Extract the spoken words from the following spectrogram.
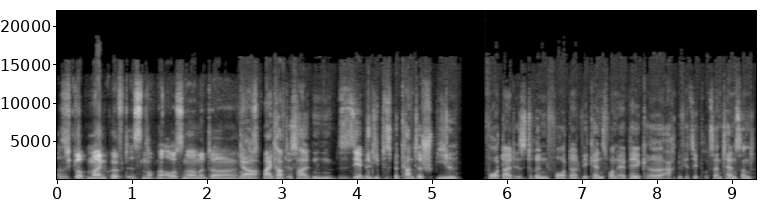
Also ich glaube, Minecraft ist noch eine Ausnahme da. Ja, Minecraft ist halt ein sehr beliebtes, bekanntes Spiel. Fortnite ist drin. Fortnite, wir kennen es von Epic, äh, 48% Tencent.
